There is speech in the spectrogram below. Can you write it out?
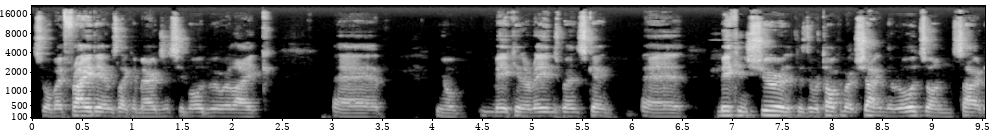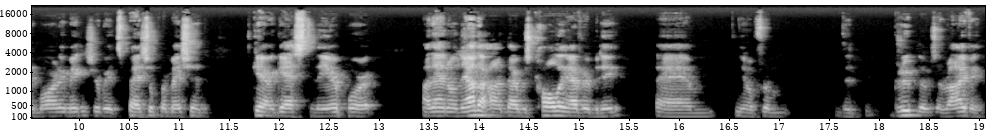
so by Friday it was like emergency mode. We were like, uh, you know, making arrangements, getting. Uh, making sure because they were talking about shutting the roads on Saturday morning, making sure we had special permission to get our guests to the airport. And then on the other hand, I was calling everybody, um, you know, from the group that was arriving,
